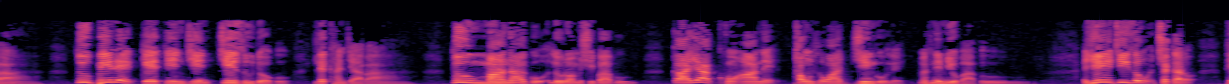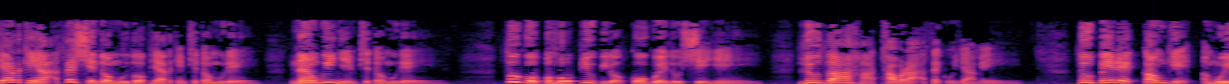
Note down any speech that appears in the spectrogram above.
ပါသူပေးတဲ့ကယ်တင်ခြင်းကျေးဇူးတော်ကိုလက်ခံကြပါ သူမာနကိုအလိုတော်မရှိပါဘူးကာယခွန်အားနဲ့ထောင်လွှားခြင်းကိုလည်းမနှစ်မြို့ပါဘူးအရေးအကြီးဆုံးအချက်ကတော့ဘုရားသခင်ဟာအသက်ရှင်တော်မူသောဘုရားသခင်ဖြစ်တော်မူတယ်။နံဝိညာဉ်ဖြစ်တော်မူတယ်။သူ့ကိုဗဟိုပြုပြီးတော့ကိုးကွယ်လို့ရှိရင်လူသားဟာသာဝရအသက်ကိုရမယ်။သူပေးတဲ့ကောင်းကင်အမွေ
